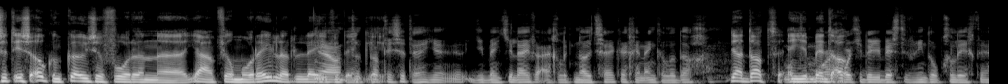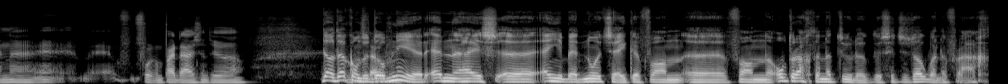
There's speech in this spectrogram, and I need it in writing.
het is ook een keuze voor een eh, ja, een veel moreler leven, ja, denk dat, ik. dat is het. Hè. Je, je bent je leven eigenlijk nooit zeker, geen enkele dag. Ja, dat. Want En je bent ook, word je door je beste vriend opgelicht en, voor een paar duizend euro. nou, daar komt het op neer. En, hij is, en je bent nooit zeker van, van opdrachten natuurlijk. Dus het is ook maar de vraag,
